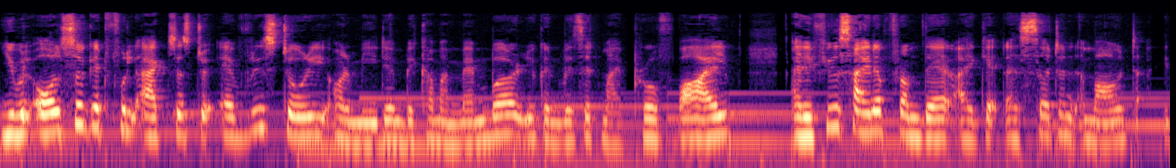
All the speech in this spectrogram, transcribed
You will also get full access to every story on Medium. Become a member. You can visit my profile. And if you sign up from there, I get a certain amount. I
